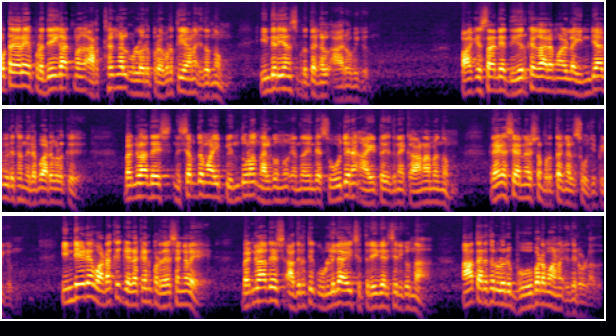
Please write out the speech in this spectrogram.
ഒട്ടേറെ പ്രതീകാത്മക അർത്ഥങ്ങൾ ഉള്ള ഒരു പ്രവൃത്തിയാണ് ഇതെന്നും ഇന്റലിജൻസ് വൃത്തങ്ങൾ ആരോപിക്കുന്നു. പാകിസ്ഥാന്റെ ദീർഘകാലമായുള്ള ഇന്ത്യ വിരുദ്ധ നിലപാടുകൾക്ക് ബംഗ്ലാദേശ് നിശബ്ദമായി പിന്തുണ നൽകുന്നു എന്നതിന്റെ സൂചന ആയിട്ട് ഇതിനെ കാണാമെന്നും രഹസ്യാന്വേഷണ വൃത്തങ്ങൾ സൂചിപ്പിക്കുന്നു. ഇന്ത്യയുടെ വടക്ക് കിഴക്കൻ പ്രദേശങ്ങളെ ബംഗ്ലാദേശ് അതിർത്തിക്കുള്ളിലായി ചിത്രീകരിച്ചിരിക്കുന്ന ആ തരത്തിലുള്ളൊരു ഭൂപടമാണ് ഇതിലുള്ളത്.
